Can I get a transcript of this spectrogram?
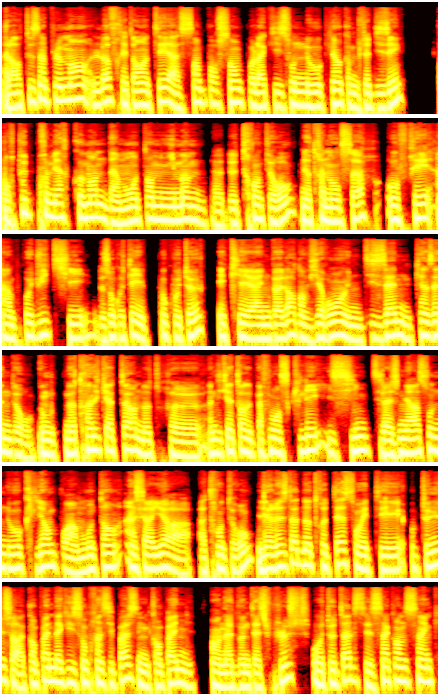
Alors tout simplement, l'offre est orientée à 100% pour l'acquisition de nouveaux clients, comme je le disais. Pour toute première commande d'un montant minimum euh, de 30 euros, notre annonceur offrait un produit qui, de son côté, est peu coûteux et qui a une valeur d'environ une dizaine, une quinzaine d'euros. Donc, notre indicateur, notre euh, indicateur de performance clé ici, c'est la génération de nouveaux clients pour un montant inférieur à, à 30 euros. Les résultats de notre test ont été obtenus sur la campagne d'acquisition principale. C'est une campagne en Advantage Plus. Au total, c'est 55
